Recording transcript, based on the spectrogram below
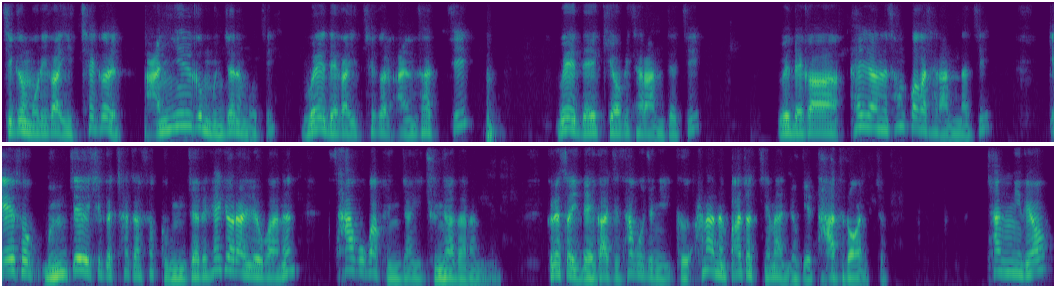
지금 우리가 이 책을 안 읽은 문제는 뭐지? 왜 내가 이 책을 안 샀지? 왜 내 기업이 잘 안 되지? 왜 내가 하려는 성과가 잘 안 나지? 계속 문제의식을 찾아서 그 문제를 해결하려고 하는 사고가 굉장히 중요하다는 거예요. 그래서 이 네 가지 사고 중에 그 하나는 빠졌지만 여기에 다 들어가 있죠. 창의력,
